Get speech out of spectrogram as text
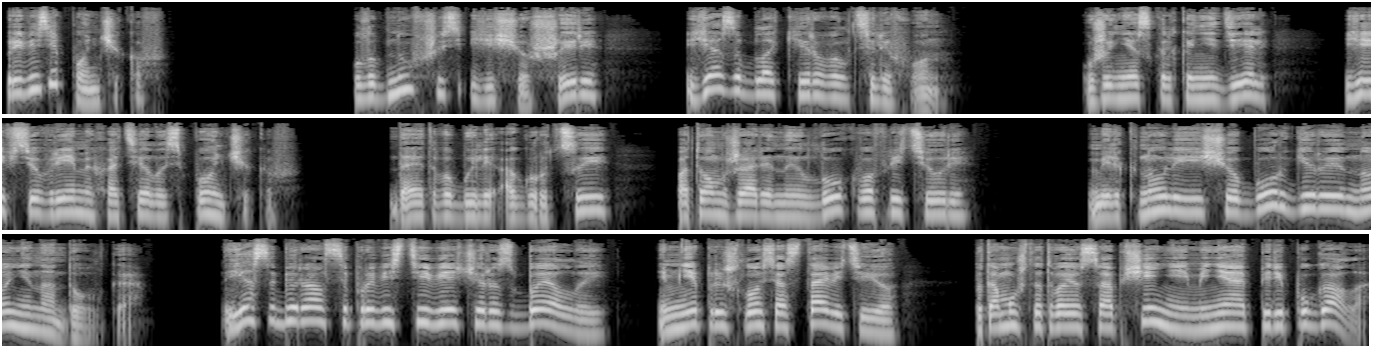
Привези пончиков». Улыбнувшись еще шире, я заблокировал телефон. Уже несколько недель ей все время хотелось пончиков. До этого были огурцы, потом жареный лук во фритюре. Мелькнули еще бургеры, но ненадолго. Я собирался провести вечер с Беллой, и мне пришлось оставить ее, потому что твое сообщение меня перепугало.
